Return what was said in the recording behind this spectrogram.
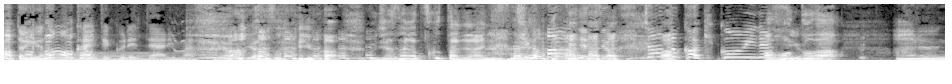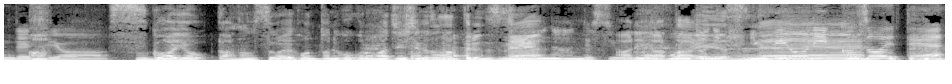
ーというのも書いてくれてありますよ。いや、それ今、内田さんが作ったんじゃないんですね。違うんですよ。ちゃんと書き込みですよ。本当だ。あるんですよ。すごいよ、あの、すごい本当に心待ちにしてくださってるんですね。そうなんですよ。ありがたいですね。指折り数えて、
